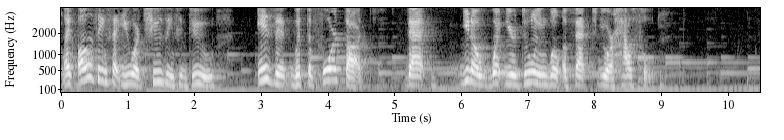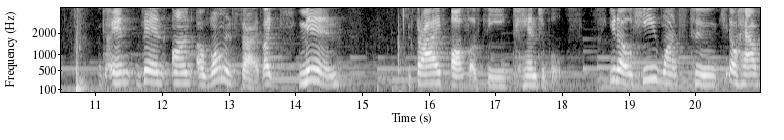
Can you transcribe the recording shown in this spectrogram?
Like all the things that you are choosing to do, is it with the forethought that, you know, what you're doing will affect your household? And then on a woman's side, like men thrive off of the tangibles. You know, he wants to, you know, have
